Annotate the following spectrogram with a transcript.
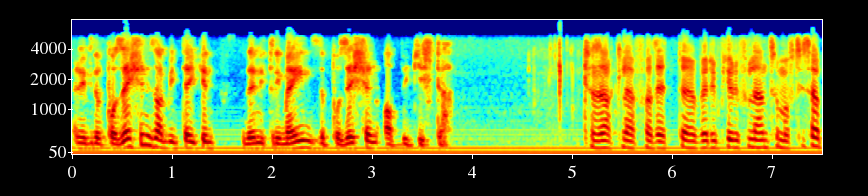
and if the possession is not been taken, then it remains the possession of the gifter. Jazakallah for that uh, very beautiful answer, Mufti Saab.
